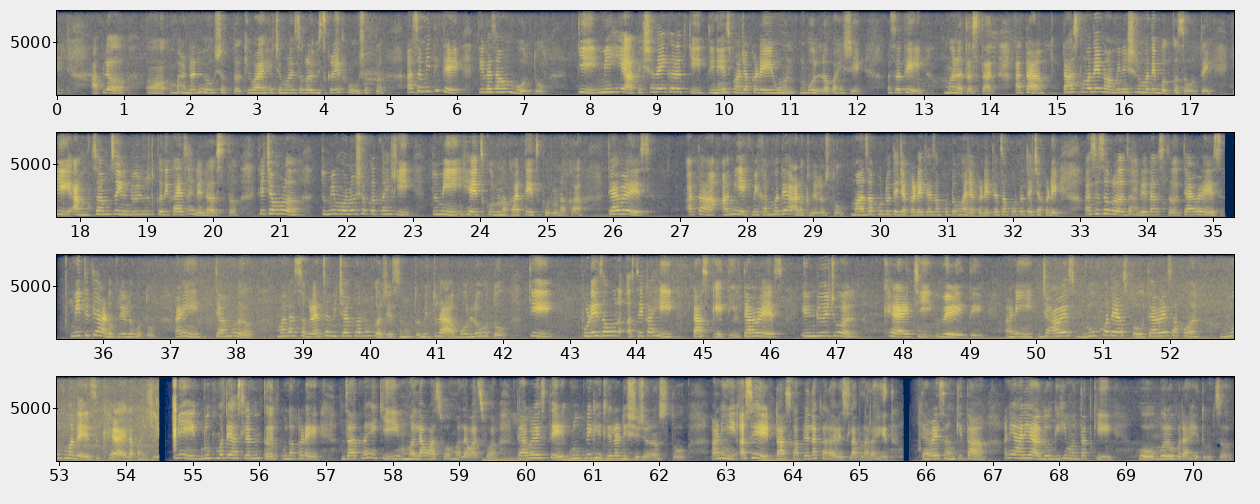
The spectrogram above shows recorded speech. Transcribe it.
आपलं भांडण होऊ शकतं किंवा ह्याच्यामुळे सगळं विस्कळीत होऊ शकतं. असं मी तिथे तिला जाऊन बोलतो. की मी ही अपेक्षा नाही करत की तिनेच माझ्याकडे येऊन बोललं पाहिजे असं ते म्हणत असतात. आता टास्कमध्ये नॉमिनेशनमध्ये बघ कसं होते की आमचं आमचं इंडिव्हिज्युअल कधी काय झालेलं असतं. त्याच्यामुळं तुम्ही म्हणू शकत नाही की तुम्ही हेच करू नका तेच करू नका. त्यावेळेस आता आम्ही एकमेकांमध्ये अडकलेलो असतो. माझा फोटो त्याच्याकडे त्याचा फोटो माझ्याकडे त्याचा फोटो त्याच्याकडे असं सगळं झालेलं असतं. त्यावेळेस मी तिथे अडकलेलो होतो. आणि त्यामुळं मला सगळ्यांचा विचार करणं गरजेचं नव्हतं. मी तुला बोललो होतो की पुढे जाऊन असे काही टास्क येतील त्यावेळेस इंडिव्हिज्युअल खेळायची वेळ येते. आणि ज्यावेळेस ग्रुपमध्ये असतो त्यावेळेस आपण ग्रुपमध्येच खेळायला पाहिजे. मी ग्रुपमध्ये असल्यानंतर कुणाकडे जात नाही की मला वाचवा मला वाचवा. त्यावेळेस ते ग्रुपने घेतलेला डिसिजन असतो आणि असे टास्क आपल्याला करावेच लागणार आहेत. त्यावेळेस अंकिता आणि आर्या दोघीही म्हणतात की हो बरोबर आहे तुमचं.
